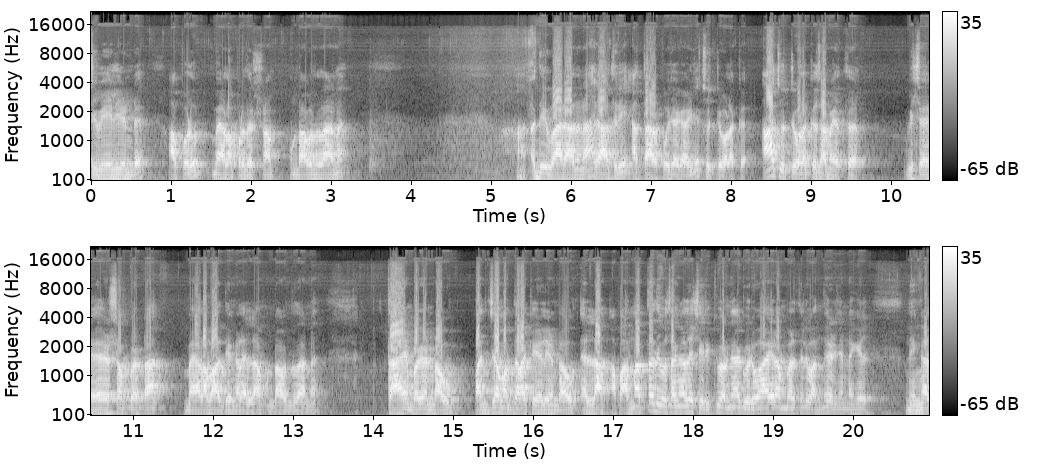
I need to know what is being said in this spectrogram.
ശിവേലിയുണ്ട് അപ്പോഴും മേളപ്രദക്ഷിണം ഉണ്ടാവുന്നതാണ്. ദീപാരാധന രാത്രി അത്താഴപൂജ കഴിഞ്ഞ് ചുറ്റുവിളക്ക്. ആ ചുറ്റുവിളക്ക് സമയത്ത് വിശേഷപ്പെട്ട മേളവാദ്യങ്ങളെല്ലാം ഉണ്ടാവുന്നതാണ്. തായമ്പക ഉണ്ടാവും പഞ്ചമദ്ര കേളി ഉണ്ടാവും എല്ലാം. അപ്പോൾ അന്നത്തെ ദിവസങ്ങളിൽ ശരിക്കും പറഞ്ഞാൽ ഗുരുവായൂർ അമ്പലത്തിൽ വന്നു കഴിഞ്ഞിട്ടുണ്ടെങ്കിൽ നിങ്ങൾ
